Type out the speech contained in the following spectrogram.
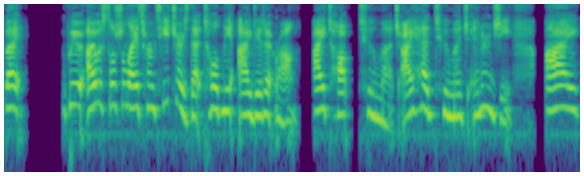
But we, I was socialized from teachers that told me I did it wrong. I talked too much. I had too much energy. I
